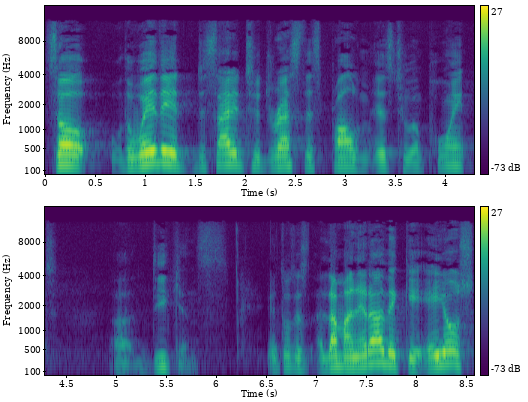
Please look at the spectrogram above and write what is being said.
So, the way they decided to address this problem is to appoint uh, deacons. Entonces, la manera de que ellos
